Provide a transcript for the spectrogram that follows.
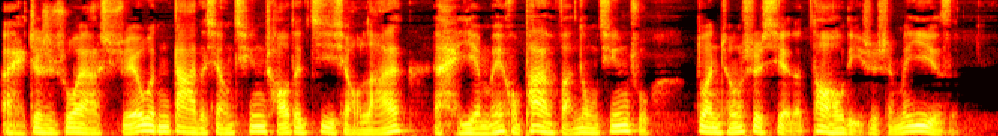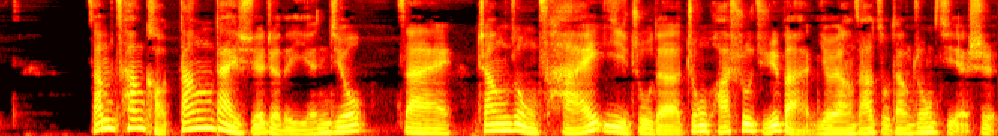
哎，这是说呀，学问大的像清朝的纪晓岚，哎，也没有办法弄清楚。段成式写的到底是什么意思？咱们参考当代学者的研究，在张仲才译著的《中华书局版酉阳杂俎》当中解释，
